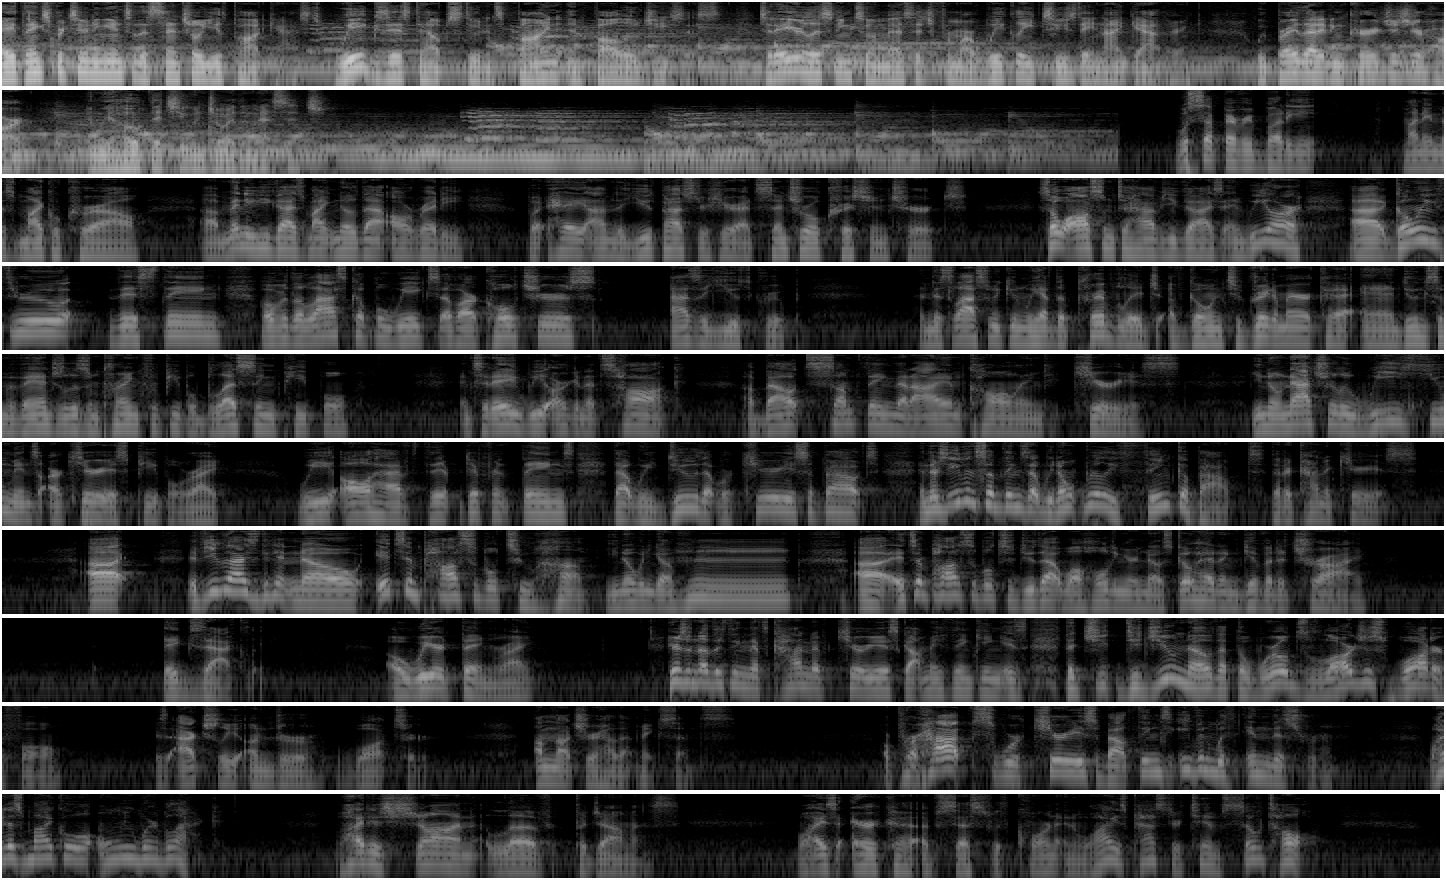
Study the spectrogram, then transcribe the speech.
Hey, thanks for tuning in to the Central Youth Podcast. We exist to help students find and follow Jesus. Today, you're listening to a message from our weekly Tuesday night gathering. We pray that it encourages your heart, and we hope that you enjoy the message. What's up, everybody? My name is Michael Corral. Uh, many of you guys might know that already, but hey, I'm the youth pastor here at Central Christian Church. So awesome to have you guys. And we are uh, going through this thing over the last couple weeks of our cultures as a youth group. And this last weekend, we have the privilege of going to Great America and doing some evangelism, praying for people, blessing people. And today, we are going to talk about something that I am calling curious. You know, naturally, we humans are curious people, right? We all have th- different things that we do that we're curious about. And there's even some things that we don't really think about that are kind of curious. Uh, if you guys didn't know, it's impossible to hum. You know, when you go, hmm, uh, it's impossible to do that while holding your nose. Go ahead and give it a try. Exactly. A weird thing, right? Here's another thing that's kind of curious, got me thinking is that you, did you know that the world's largest waterfall is actually underwater? I'm not sure how that makes sense. Or perhaps we're curious about things even within this room. Why does Michael only wear black? Why does Sean love pajamas? Why is Erica obsessed with corn? And why is Pastor Tim so tall?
